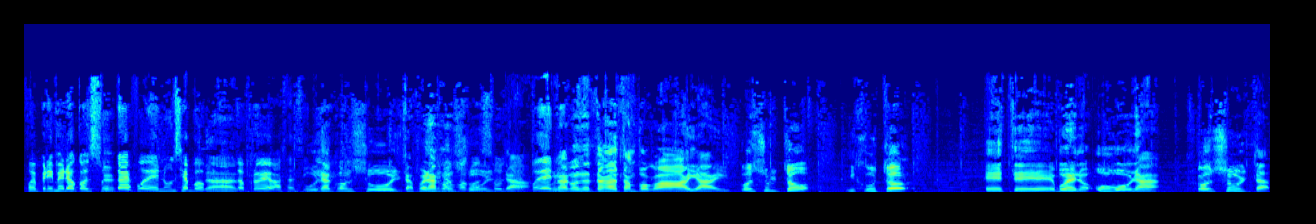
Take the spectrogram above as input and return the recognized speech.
Fue primero consulta, después denuncia porque Claro. presentó pruebas. Así Una que- consulta, fue una Pero fue consulta. Una consulta tampoco, ay, ay. Consultó. Y justo, este, bueno, hubo una consulta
